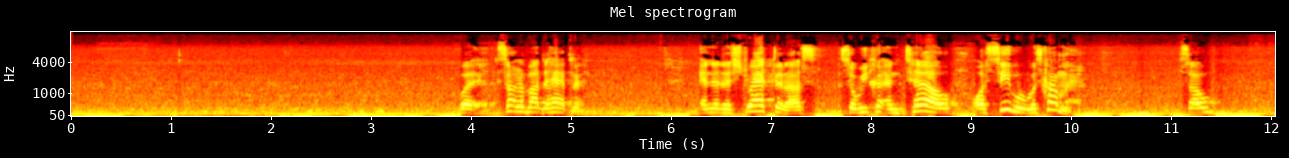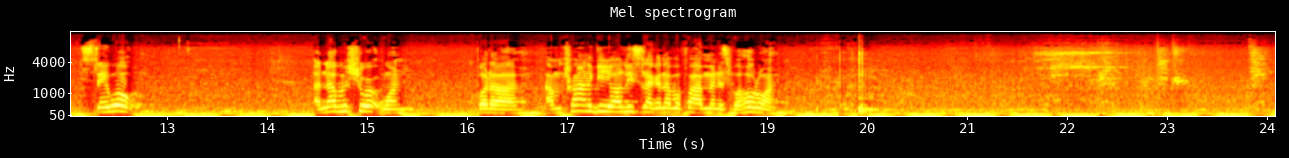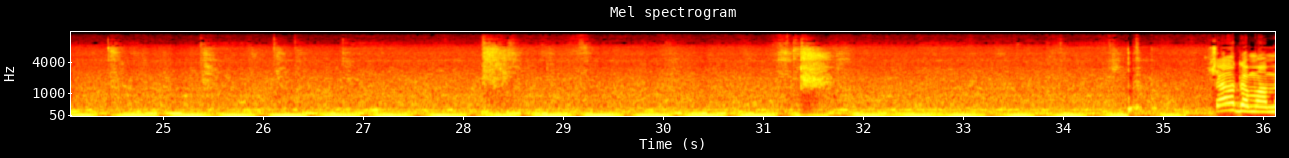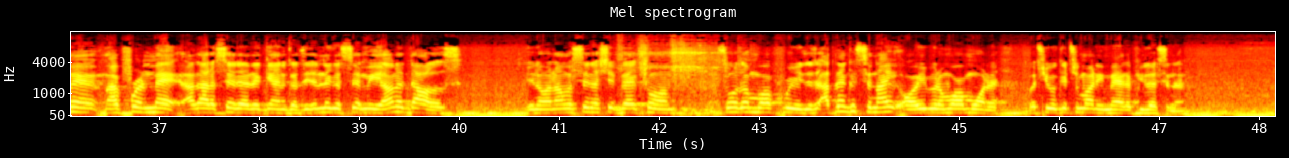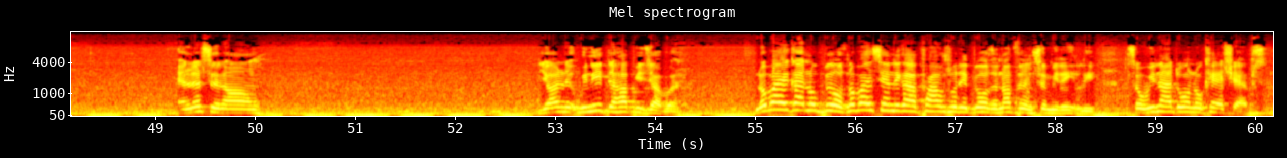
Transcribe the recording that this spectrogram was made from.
But something about to happen. And it distracted us so we couldn't tell or see what was coming. So stay woke. Another short one. But uh I'm trying to give you at least like another five minutes, but hold on. Shout out to my man, my friend Matt. I gotta say that again because the nigga sent me hundred dollars. You know, and I'm gonna send that shit back to him as soon as I'm off free. I think it's tonight or even tomorrow morning. But you'll get your money, Matt, if you're listening. And listen, um, y'all, we need to help each other. Nobody got no bills. Nobody saying they got problems with their bills or nothing to me lately. So we're not doing no cash apps.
